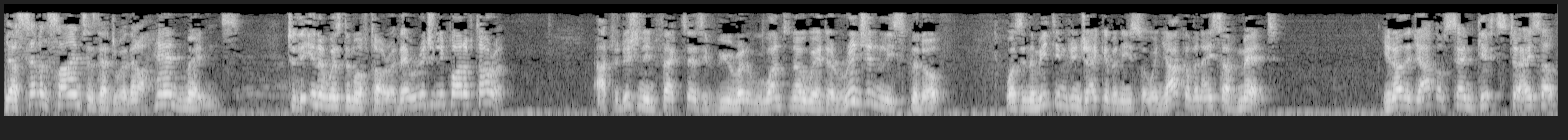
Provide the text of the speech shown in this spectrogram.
there are seven sciences that it, that are handmaidens to the inner wisdom of Torah. They were originally part of Torah. Our tradition, in fact, says if you want to know where it originally split off, was in the meeting between Jacob and Esau. When Yaakov and Esau met, You know that Yaakov sent gifts to Esau?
